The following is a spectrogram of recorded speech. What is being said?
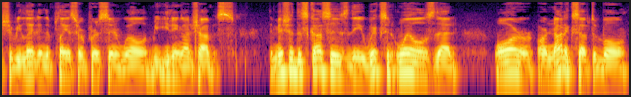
should be lit in the place where a person will be eating on Shabbos. The Mishnah discusses the wicks and oils that are or are not acceptable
